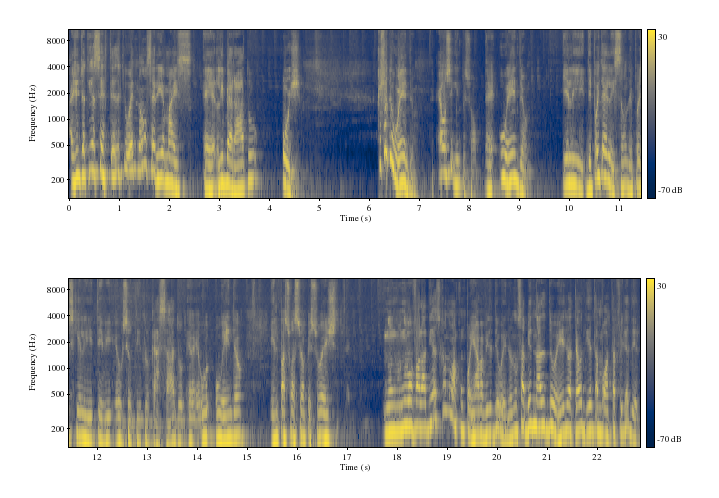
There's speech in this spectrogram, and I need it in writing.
a gente já tinha certeza que o Wendel não seria mais é, liberado hoje. A questão do Wendel é o seguinte, pessoal. É, o Wendel, ele, depois da eleição, depois que ele teve o seu título cassado, é, o, o Wendel, ele passou a ser uma pessoa não, não vou falar disso que eu não acompanhava a vida de Wendel. Eu não sabia nada do Wendel até o dia da morte da filha dele.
